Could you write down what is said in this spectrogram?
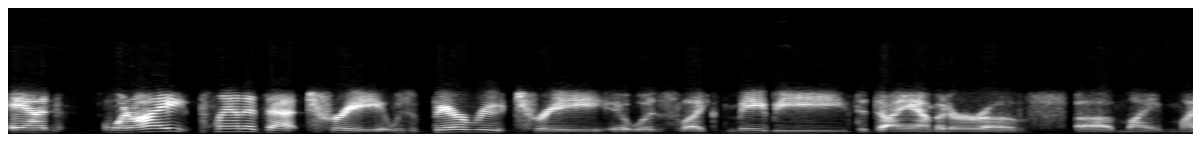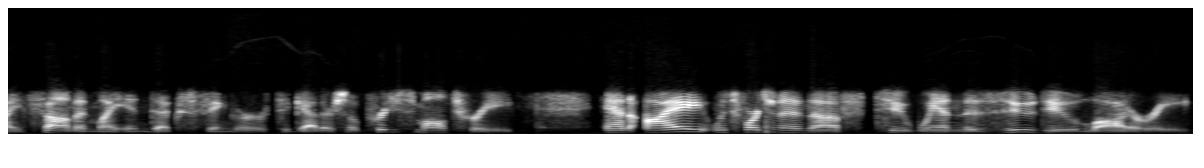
And when I planted that tree, it was a bare root tree. It was like maybe the diameter of uh, my my thumb and my index finger together, so pretty small tree. And I was fortunate enough to win the Zoodoo lottery.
